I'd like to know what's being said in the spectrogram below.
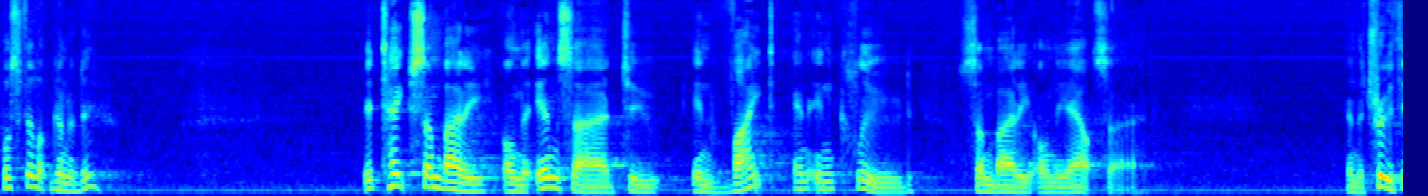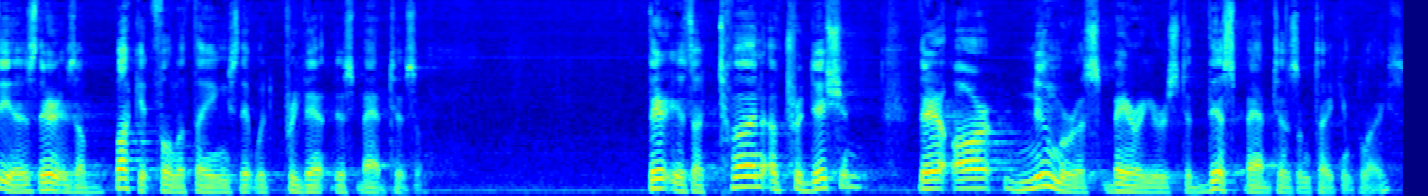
what's Philip going to do? It takes somebody on the inside to invite and include somebody on the outside. And the truth is, there is a bucket full of things that would prevent this baptism. There is a ton of tradition. There are numerous barriers to this baptism taking place.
